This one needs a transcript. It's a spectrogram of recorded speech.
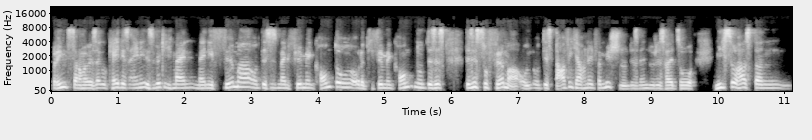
bringt es dann nochmal, sage, okay, das eine ist wirklich mein, meine Firma und das ist mein Firmenkonto oder die Firmenkonten und das ist, das ist so Firma und, und das darf ich auch nicht vermischen. Und das, wenn du das halt so nicht so hast, dann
